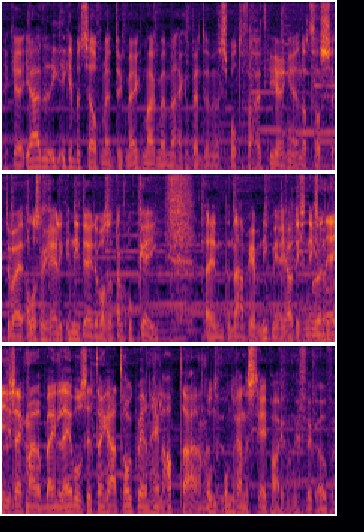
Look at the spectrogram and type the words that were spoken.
Ik, eh, ja, ik, ik heb het zelf met, natuurlijk meegemaakt met mijn eigen band en mijn Spotify-uitkeringen. En dat was, eh, toen wij alles nog redelijk indie deden, was het nog oké. En daarna op een gegeven moment niet meer. Je had niks, niks wanneer over. je zeg maar bij een label zit, dan gaat er ook weer een hele hap daar aan On- onderaan de streep hou je gewoon geen fuck over.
